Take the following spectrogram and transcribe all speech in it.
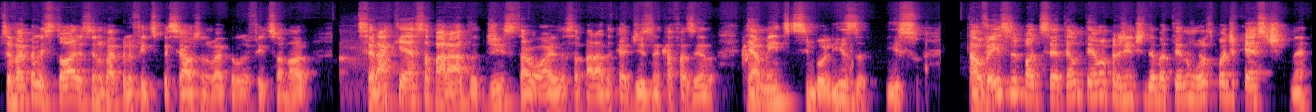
você vai pela história, você não vai pelo efeito especial, você não vai pelo efeito sonoro. será que essa parada de Star Wars, essa parada que a Disney está fazendo, realmente simboliza isso? Talvez pode ser até um tema para a gente debater num outro podcast, né?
